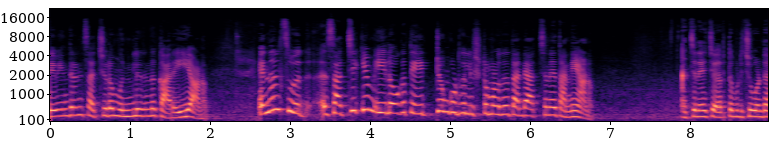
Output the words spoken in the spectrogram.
രവീന്ദ്രൻ സച്ചിയുടെ മുന്നിലിരുന്ന് കരയുകയാണ്. എന്നാൽ സച്ചിക്കും ഈ ലോകത്ത് ഏറ്റവും കൂടുതൽ ഇഷ്ടമുള്ളത് തന്റെ അച്ഛനെ തന്നെയാണ്. അച്ഛനെ ചേർത്ത് പിടിച്ചുകൊണ്ട്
